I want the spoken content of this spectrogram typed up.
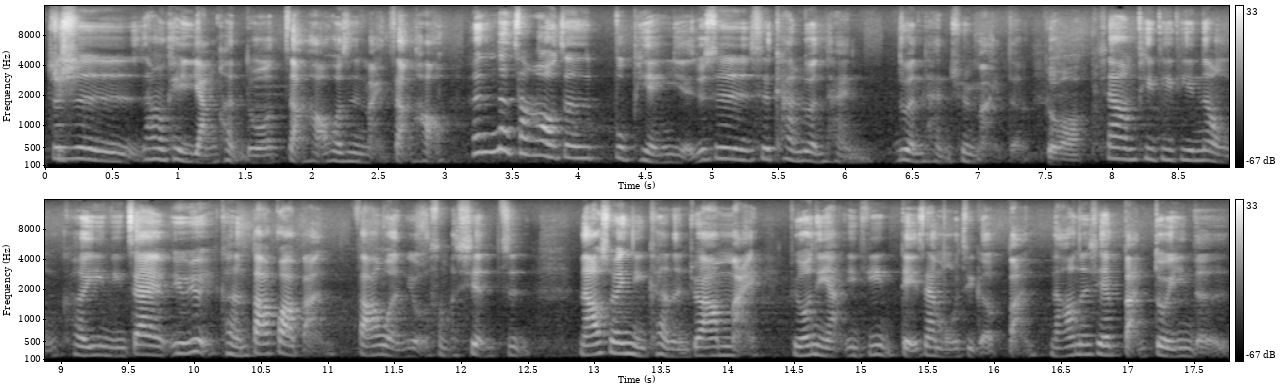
就是他们可以养很多账号，或是买账号，但那账号真的是不便宜，就是是看论坛论坛去买的。对啊。像 PTT 那种可以你在因为可能八卦版发文有什么限制，然后所以你可能就要买，比如你一定得在某几个版，然后那些版对应的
